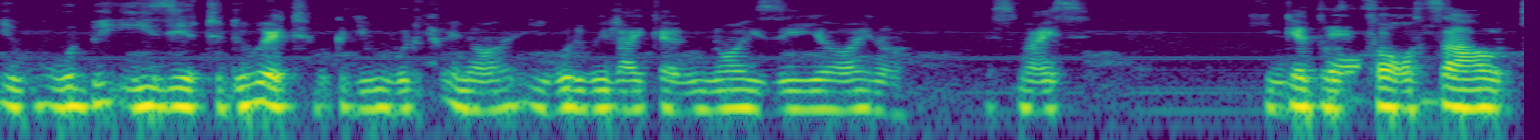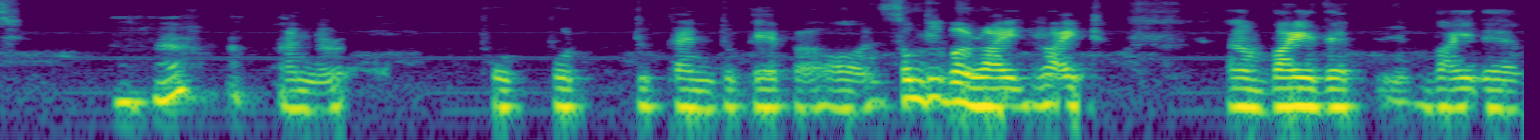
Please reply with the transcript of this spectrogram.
it would be easier to do it because you would you know it would be like a noisy or you know it's nice. You can get those thoughts out mm-hmm. and put put to pen to paper. Or some people write write um, via the via the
